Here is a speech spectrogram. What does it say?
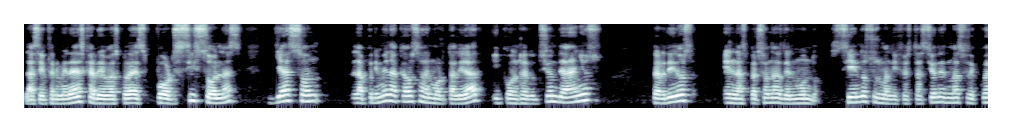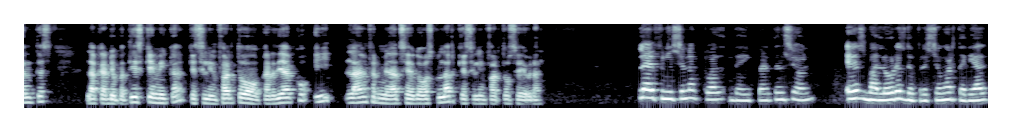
Las enfermedades cardiovasculares por sí solas ya son la primera causa de mortalidad y con reducción de años perdidos en las personas del mundo, siendo sus manifestaciones más frecuentes la cardiopatía isquémica, que es el infarto cardíaco, y la enfermedad cerebrovascular, que es el infarto cerebral. La definición actual de hipertensión es valores de presión arterial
